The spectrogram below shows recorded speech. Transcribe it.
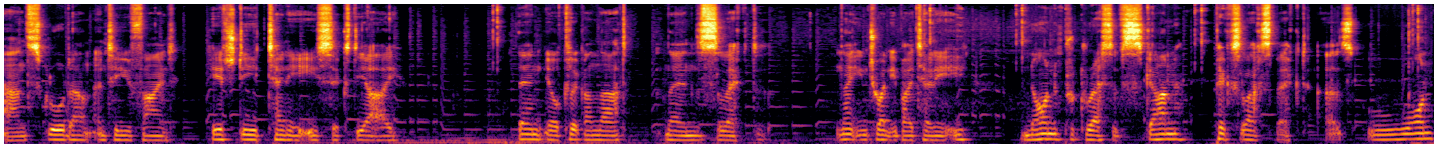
and scroll down until you find HD 1080 60i then you'll click on that then select 1920 by 1080 non-progressive scan pixel aspect as 1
